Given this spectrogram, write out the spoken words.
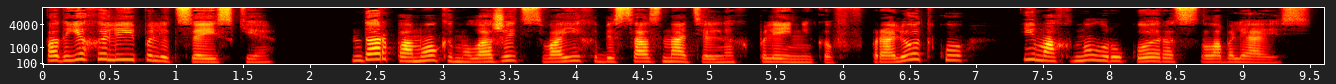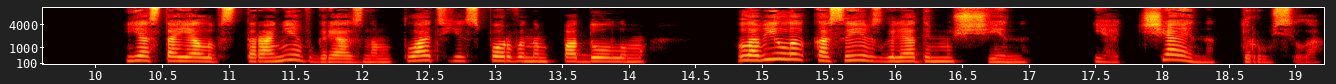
Подъехали и полицейские. Дар помог им уложить своих бессознательных пленников в пролетку и махнул рукой, расслабляясь. Я стояла в стороне в грязном платье с порванным подолом, ловила косые взгляды мужчин и отчаянно трусила.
